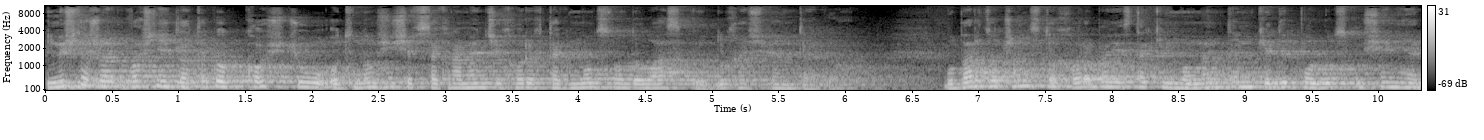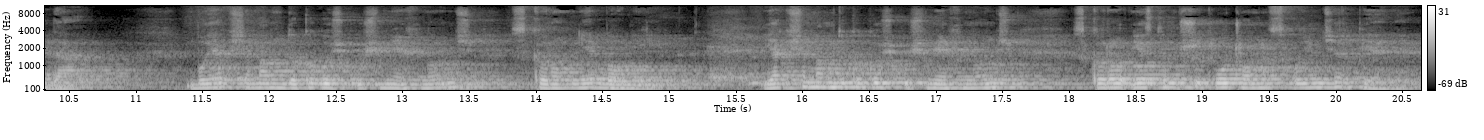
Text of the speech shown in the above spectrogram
I myślę, że właśnie dlatego Kościół odnosi się w sakramencie chorych tak mocno do łaski Ducha Świętego. Bo bardzo często choroba jest takim momentem, kiedy po ludzku się nie da. Bo jak się mam do kogoś uśmiechnąć, skoro mnie boli? Jak się mam do kogoś uśmiechnąć, skoro jestem przytłoczony swoim cierpieniem?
